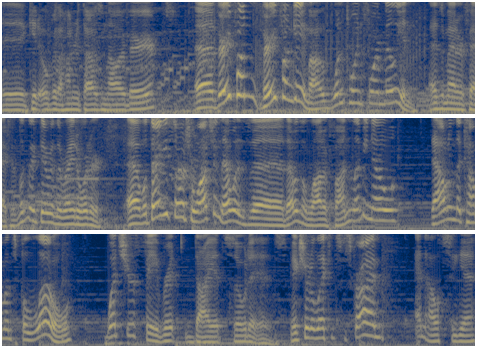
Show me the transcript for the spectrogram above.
uh, get over the $100,000 barrier. Uh, very fun, very fun game. Uh, 1.4 million, as a matter of fact. It looked like they were the right order. Uh, well, thank you so much for watching. That was uh, that was a lot of fun. Let me know down in the comments below what your favorite diet soda is. Make sure to like and subscribe, and I'll see you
